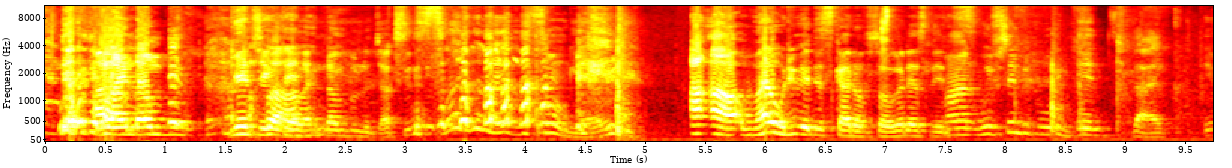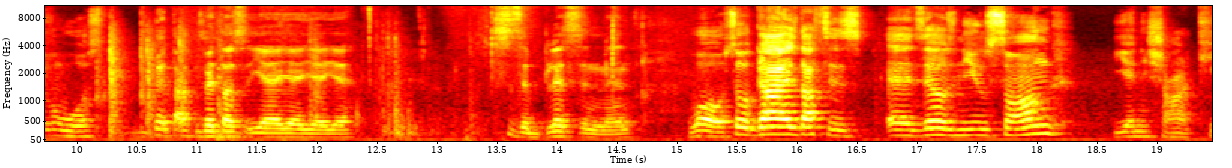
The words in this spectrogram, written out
Alain Dambu get Well, rejected. like Jackson. Why you gonna hate the song? Yeah, really. Uh-uh, why would you hate this kind of song? Honestly, Man, we've seen people did like even worse, better. better. Yeah, yeah, yeah, yeah. This is a blessing, man. Wow. So guys, that is uh, Zell's new song, Yeni şarkı.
